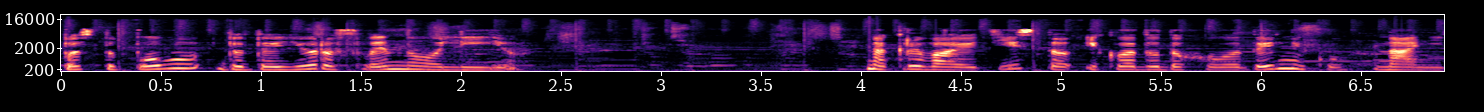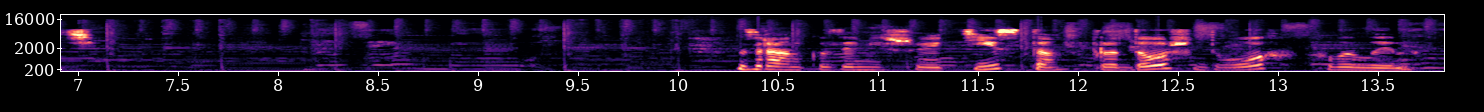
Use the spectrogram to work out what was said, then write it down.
Поступово додаю рослинну олію. Накриваю тісто і кладу до холодильнику на ніч. Зранку замішую тісто впродовж 2 хвилин.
